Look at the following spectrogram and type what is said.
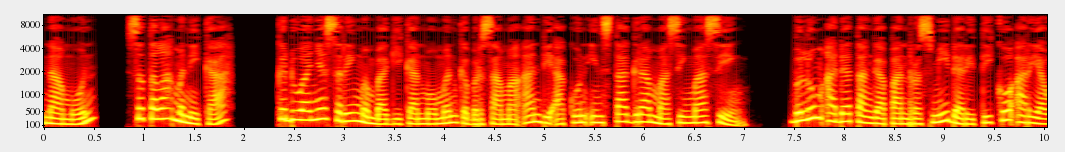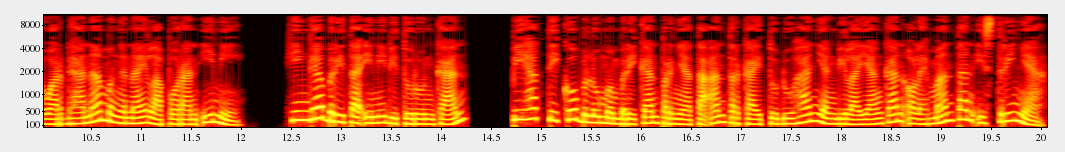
Namun, setelah menikah, Keduanya sering membagikan momen kebersamaan di akun Instagram masing-masing. Belum ada tanggapan resmi dari Tiko Aryawardhana mengenai laporan ini. Hingga berita ini diturunkan, pihak Tiko belum memberikan pernyataan terkait tuduhan yang dilayangkan oleh mantan istrinya.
